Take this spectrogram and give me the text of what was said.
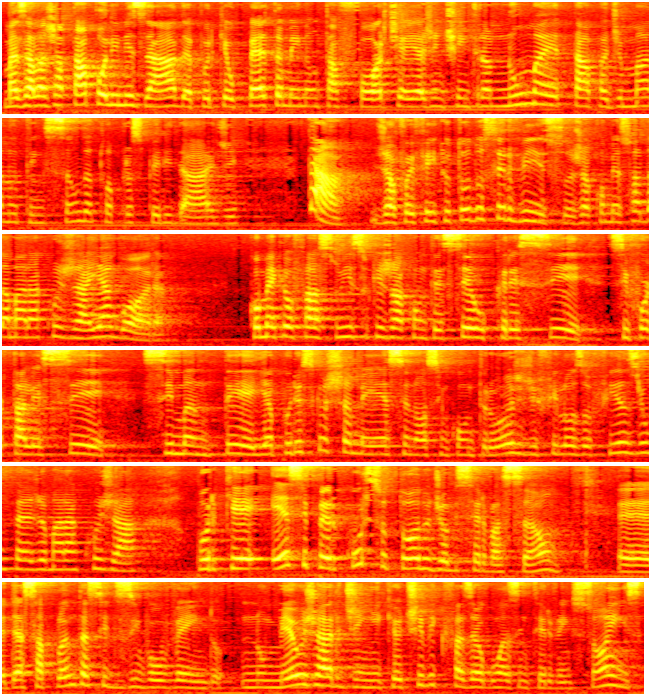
mas ela já está polinizada, porque o pé também não está forte, aí a gente entra numa etapa de manutenção da tua prosperidade. Tá, já foi feito todo o serviço, já começou a dar maracujá, e agora? Como é que eu faço isso que já aconteceu, crescer, se fortalecer, se manter? E é por isso que eu chamei esse nosso encontro hoje de Filosofias de um Pé de Maracujá, porque esse percurso todo de observação, é, dessa planta se desenvolvendo no meu jardim e que eu tive que fazer algumas intervenções,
